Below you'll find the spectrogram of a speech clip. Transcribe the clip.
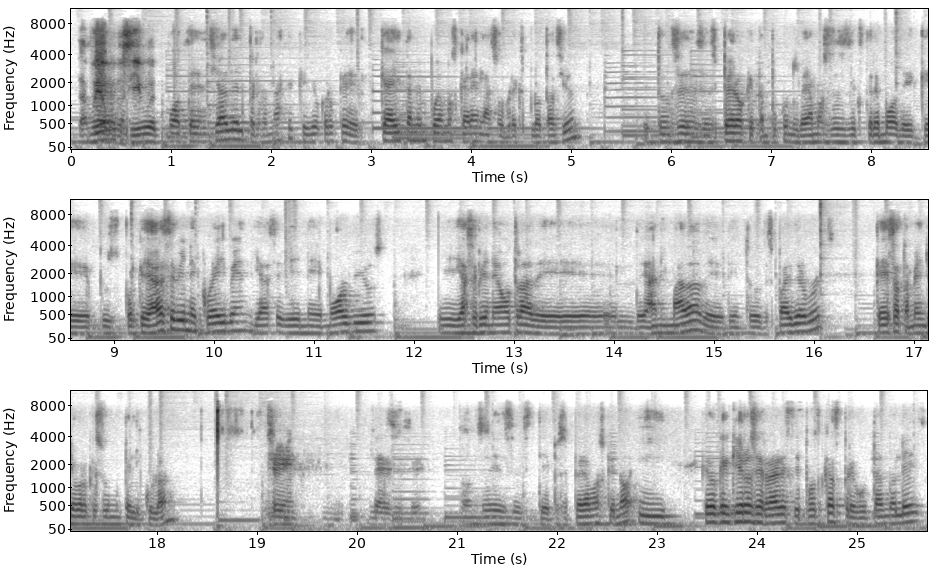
Está muy abusivo. El potencial del personaje, que yo creo que, que ahí también podemos caer en la sobreexplotación. Entonces espero que tampoco nos veamos a ese extremo de que, pues, porque ya se viene Craven, ya se viene Morbius, y ya se viene otra de, animada de, dentro de Spider-Verse, que esa también yo creo que es un peliculón. Sí. Sí, sí, Entonces, este, pues esperamos que no. Y creo que quiero cerrar este podcast preguntándoles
